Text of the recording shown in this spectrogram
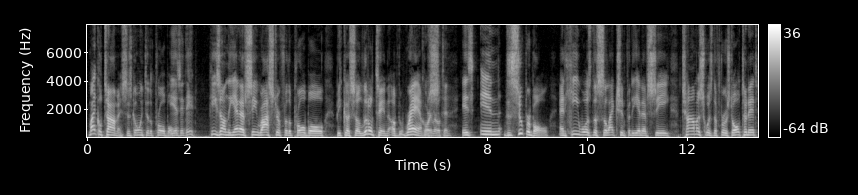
Michael Thomas is going to the Pro Bowl. he is indeed. He's on the NFC roster for the Pro Bowl because uh, Littleton of the Rams Cory Littleton. is in the Super Bowl, and he was the selection for the NFC. Thomas was the first alternate,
